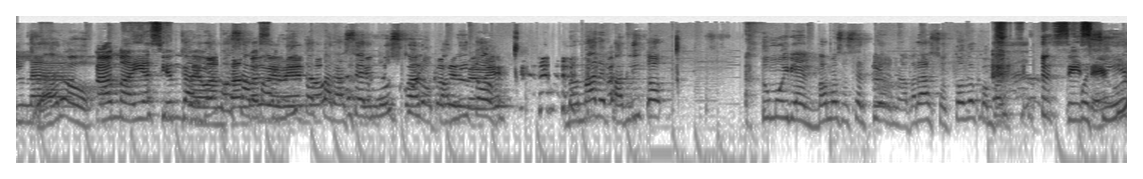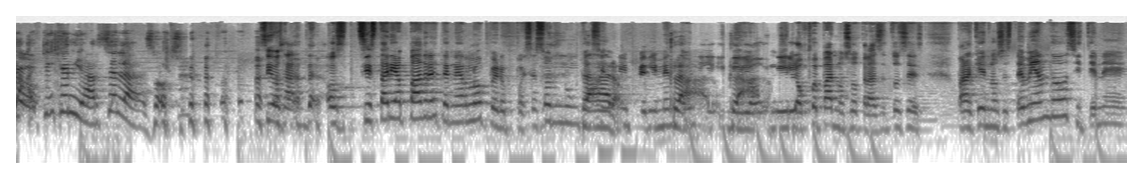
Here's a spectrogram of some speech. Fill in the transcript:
la Claro. cama ahí haciendo... A bebé, Pablito ¿no? para hacer músculo, Pablito. Mamá de Pablito, tú muy bien, vamos a hacer pierna, brazo, todo con Sí, Pues sí, seguro. hay que ingeniárselas. o sea. Sí, o sea, o- sí estaría padre tenerlo, pero pues eso nunca ha sido Claro, un impedimento claro, ni, ni claro. lo, ni lo fue para nosotras. Entonces, para quien nos esté viendo, si tiene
